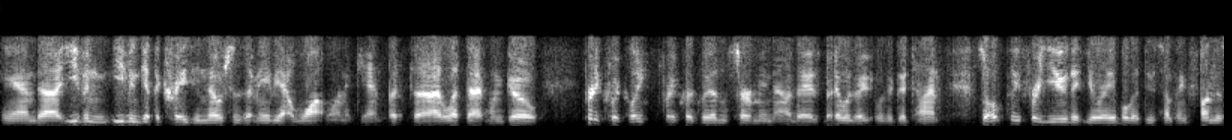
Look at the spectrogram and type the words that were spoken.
and uh, even even get the crazy notions that maybe I want one again. But uh, I let that one go pretty quickly. Pretty quickly it doesn't serve me nowadays, but it was a, it was a good time. So hopefully for you that you're able to do something fun this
